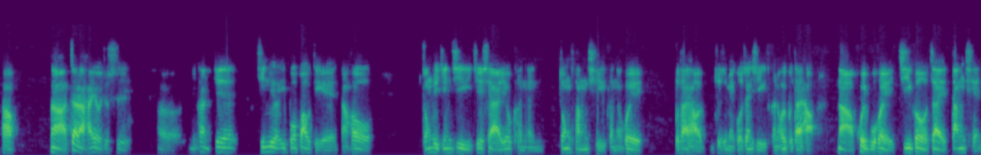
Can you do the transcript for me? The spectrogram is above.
好，那再来还有就是，呃，你看接经历了一波暴跌，然后总体经济接下来有可能中长期可能会不太好，就是美国升息可能会不太好，那会不会机构在当前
